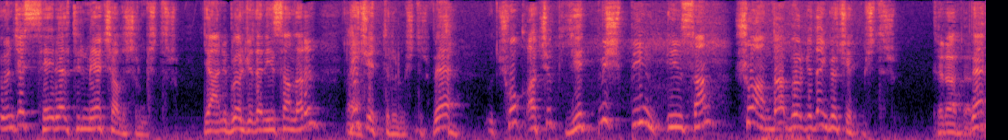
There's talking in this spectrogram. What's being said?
önce seyreltilmeye çalışılmıştır. Yani bölgeden insanların göç ettirilmiştir ve çok açık 70 bin insan şu anda bölgeden göç etmiştir. Telafer. Ve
